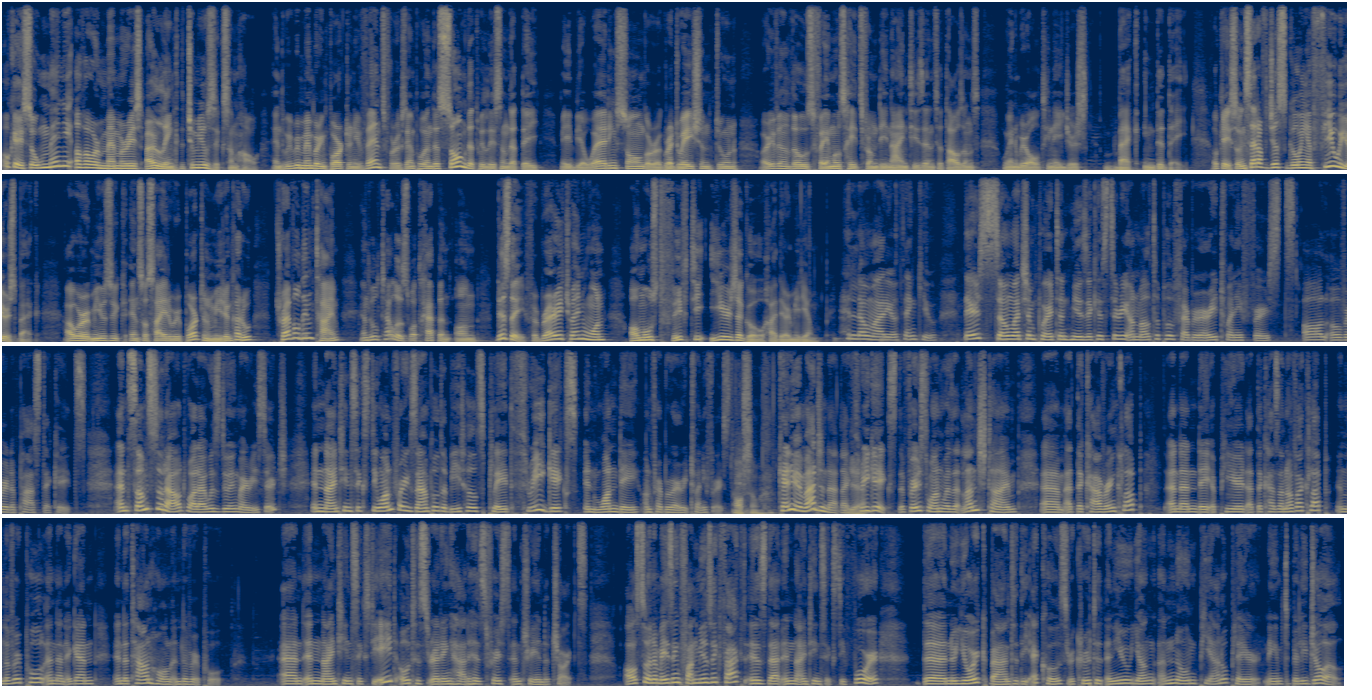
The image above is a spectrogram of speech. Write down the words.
Okay, so many of our memories are linked to music somehow, and we remember important events, for example, and the song that we listened that day, maybe a wedding song or a graduation tune, or even those famous hits from the 90s and 2000s when we were all teenagers back in the day. Okay, so instead of just going a few years back, our music and society reporter Miriam Caru traveled in time and will tell us what happened on this day, February 21, almost 50 years ago. Hi there, Miriam. Hello, Mario. Thank you. There's so much important music history on multiple February 21sts all over the past decades. And some stood out while I was doing my research. In 1961, for example, the Beatles played three gigs in one day on February 21st. Awesome. Can you imagine that? Like Yeah. three gigs. The first one was at lunchtime um, at the Cavern Club, and then they appeared at the Casanova Club in Liverpool, and then again in the Town Hall in Liverpool. And in 1968, Otis Redding had his first entry in the charts. Also, an amazing fun music fact is that in 1964, the New York band The Echoes recruited a new young unknown piano player named Billy Joel.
